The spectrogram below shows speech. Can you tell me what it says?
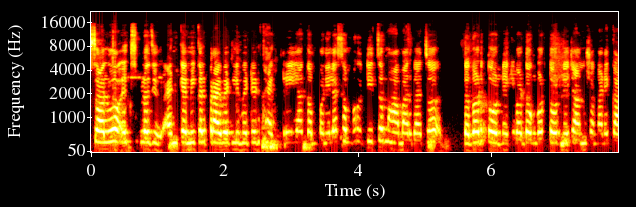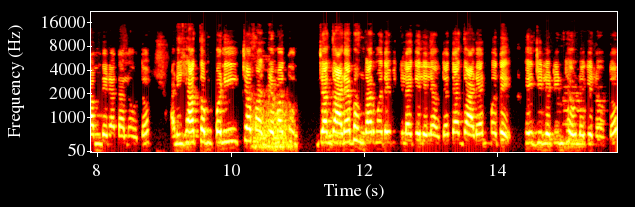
Solvo explosive and chemical private limited factory या कंपनीला समृद्धीचं महामार्गाचं दगड तोडणे किंवा डोंगर तोडण्याच्या अनुषंगाने काम देण्यात आलं होतं. आणि ह्या कंपनीच्या माध्यमातून ज्या गाड्या भंगारमध्ये विकल्या गेलेल्या होत्या त्या गाड्यांमध्ये हे जिलेटिन ठेवलं गेलं होतं.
